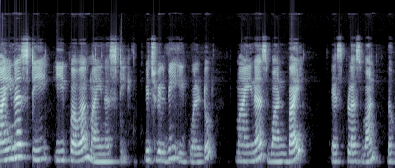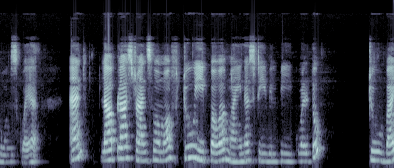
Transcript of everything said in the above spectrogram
minus t e power minus t which will be equal to minus 1 by s plus 1 the whole square and Laplace transform of 2 e power minus t will be equal to 2 by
